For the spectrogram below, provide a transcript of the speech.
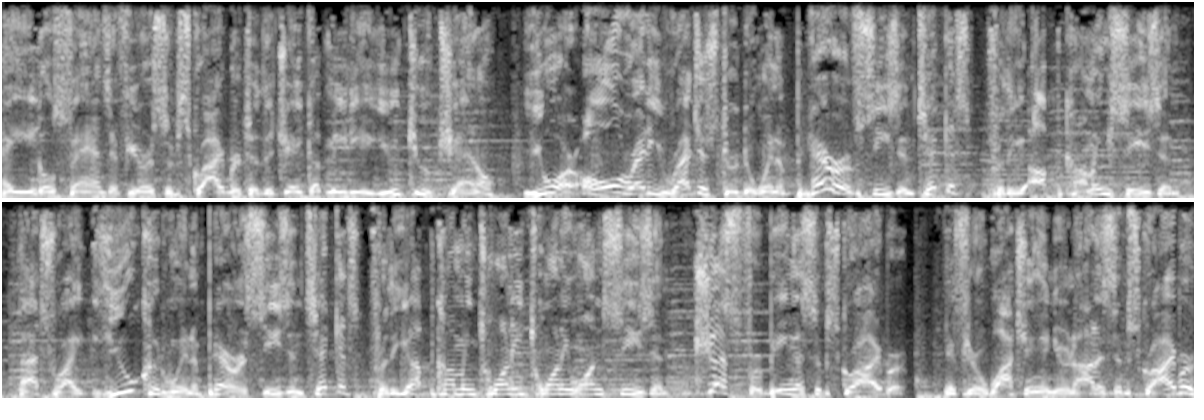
Hey, Eagles fans, if you're a subscriber to the JAKIB Media YouTube channel, you are already registered to win a pair of season tickets for the upcoming season. That's right, you could win a pair of season tickets for the upcoming 2021 season just for being a subscriber. If you're watching and you're not a subscriber,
